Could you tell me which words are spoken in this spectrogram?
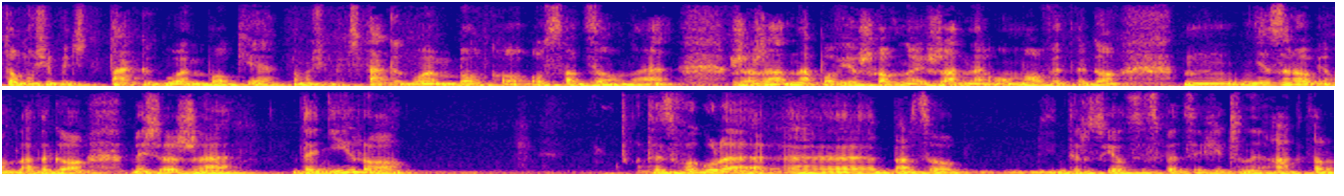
To musi być tak głębokie, to musi być tak głęboko osadzone, że żadna powierzchowność, żadne umowy tego mm, nie zrobią. Dlatego myślę, że De Niro to jest w ogóle e, bardzo interesujący, specyficzny aktor.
